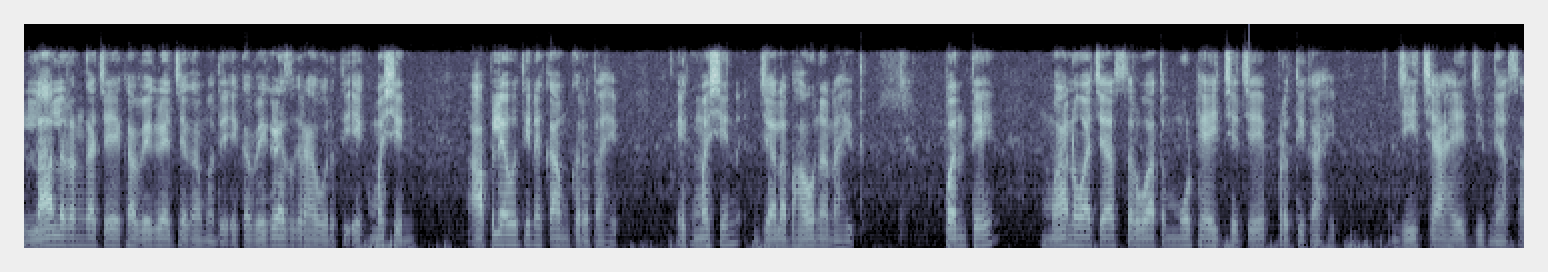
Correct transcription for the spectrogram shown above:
लाल रंगाच्या एका वेगळ्याच जगामध्ये एका वेगळ्याच ग्रहावरती एक मशीन आपल्या वतीने काम करत आहे. एक मशीन ज्याला भावना नाहीत पण ते मानवाच्या सर्वात मोठ्या इच्छेचे प्रतीक आहे. जी इच्छा आहे जिज्ञासा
